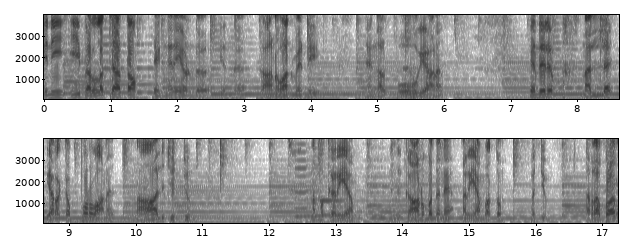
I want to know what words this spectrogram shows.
ഇനി ഈ വെള്ളച്ചാട്ടം എങ്ങനെയുണ്ട് എന്ന് കാണുവാൻ വേണ്ടി ഞങ്ങൾ പോവുകയാണ്. എന്തേലും നല്ല ഇറക്കപ്പുറമാണ് നാല് ചുറ്റും നമുക്കറിയാം. നിങ്ങൾ കാണുമ്പോൾ തന്നെ അറിയാൻ പറ്റും പറ്റും. റബ്ബർ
